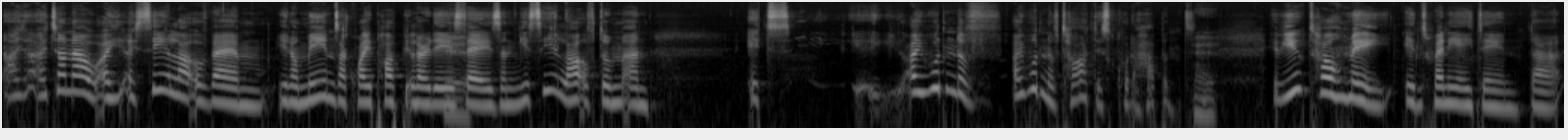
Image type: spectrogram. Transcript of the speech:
I, I don't know. I, I see a lot of um you know memes are quite popular these days, and you see a lot of them, and it's I wouldn't have I wouldn't have thought this could have happened. If you told me in 2018 that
